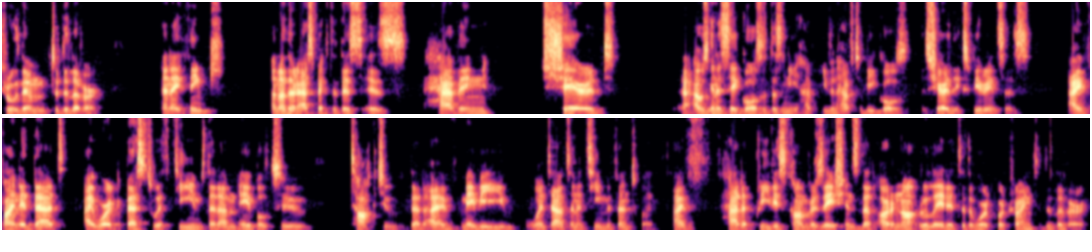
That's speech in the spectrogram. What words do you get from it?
through them to deliver. And I think another aspect of this is having shared I was going to say goals. It doesn't even have to be goals. Shared experiences. I find it that I work best with teams that I'm able to talk to, that I've maybe went out on a team event with. I've had a previous conversations that are not related to the work we're trying to deliver.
